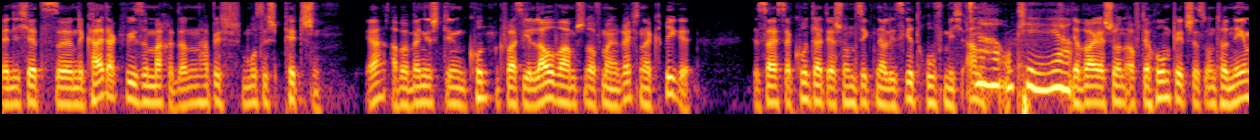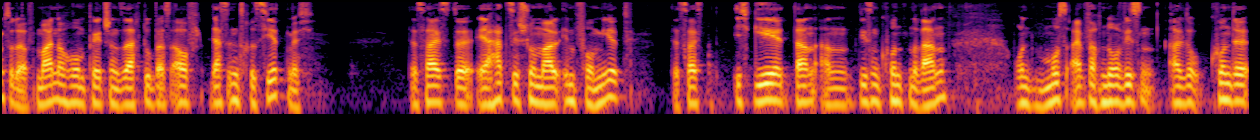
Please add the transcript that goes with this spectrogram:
wenn ich jetzt äh, eine Kaltakquise mache, dann hab ich, muss ich pitchen. Ja, aber wenn ich den Kunden quasi lauwarm schon auf meinen Rechner kriege, das heißt, der Kunde hat ja schon signalisiert, ruf mich an. ah, okay, ja. Der war ja schon auf der Homepage des Unternehmens oder auf meiner Homepage und sagt, du pass auf, das interessiert mich. Das heißt, äh, er hat sich schon mal informiert. Das heißt, ich gehe dann an diesen Kunden ran und muss einfach nur wissen, also Kunde,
